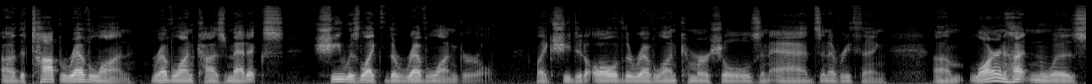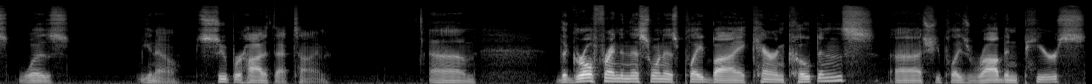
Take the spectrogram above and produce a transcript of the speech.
uh, the top Revlon Revlon Cosmetics. She was like the Revlon girl. Like she did all of the Revlon commercials and ads and everything. Um, Lauren Hutton was was, you know, super hot at that time. Um, the girlfriend in this one is played by Karen Kopins. Uh, she plays Robin Pierce.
